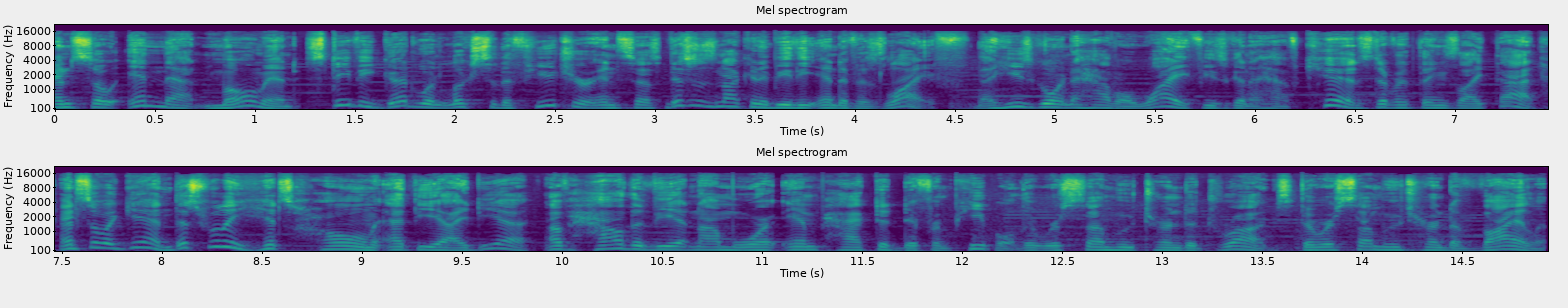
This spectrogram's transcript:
And so in that moment, Stevie Goodwin looks to the future and says, this is not going to be the end of his life, that he's going to have a wife, he's going to have kids, different things like that. And so again, this really hits home at the idea of how the Vietnam War impacted different people. There were some who turned to drugs, there were some who turned to violence,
